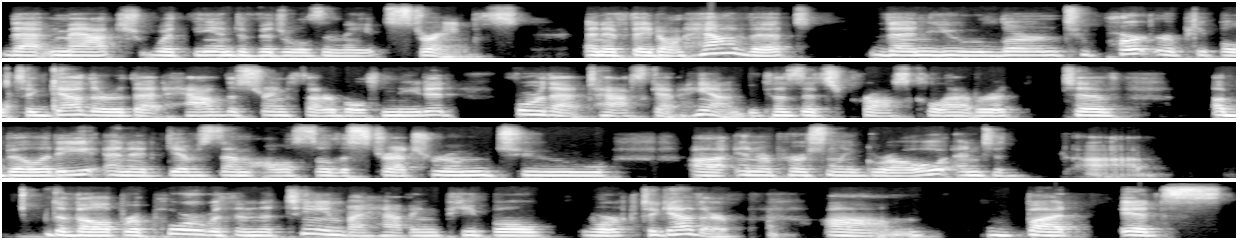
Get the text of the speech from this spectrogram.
that match with the individual's innate strengths. And if they don't have it, then you learn to partner people together that have the strengths that are both needed for that task at hand because it's cross collaborative ability and it gives them also the stretch room to uh, interpersonally grow and to uh, develop rapport within the team by having people work together. Um, but it's,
